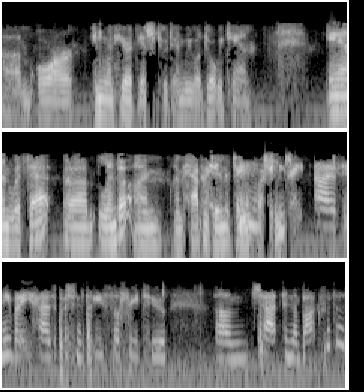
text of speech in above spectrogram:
um, or anyone here at the Institute, and we will do what we can. And with that, uh, Linda, I'm I'm happy Great. to entertain questions. Great. Uh, if anybody has questions, please feel free to um, chat in the box with us.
